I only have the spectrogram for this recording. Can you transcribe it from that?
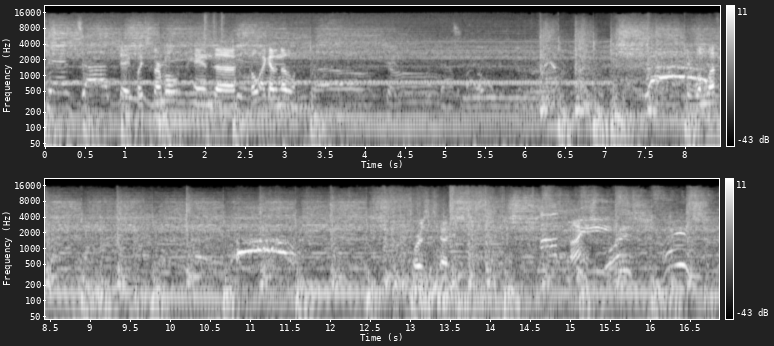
can't I? Thermal, and, uh, oh, I got another one. Okay, one left. Where is this guy? Nice, boys. Nice.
